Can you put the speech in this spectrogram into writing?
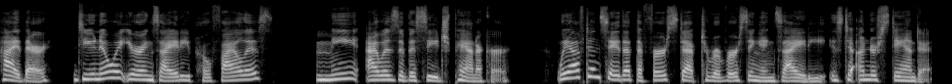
Hi there. Do you know what your anxiety profile is? Me, I was a besieged panicker. We often say that the first step to reversing anxiety is to understand it.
